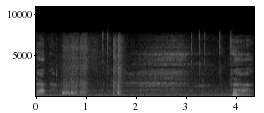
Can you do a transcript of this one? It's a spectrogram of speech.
Да. Так.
